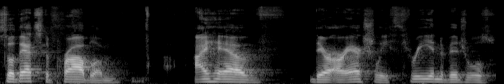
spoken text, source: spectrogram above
So that's the problem. I have, there are actually three individuals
